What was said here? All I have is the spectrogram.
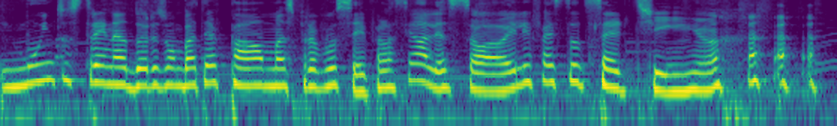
Muitos treinadores vão bater palmas pra você. Falar assim: olha só, ele faz tudo certinho.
